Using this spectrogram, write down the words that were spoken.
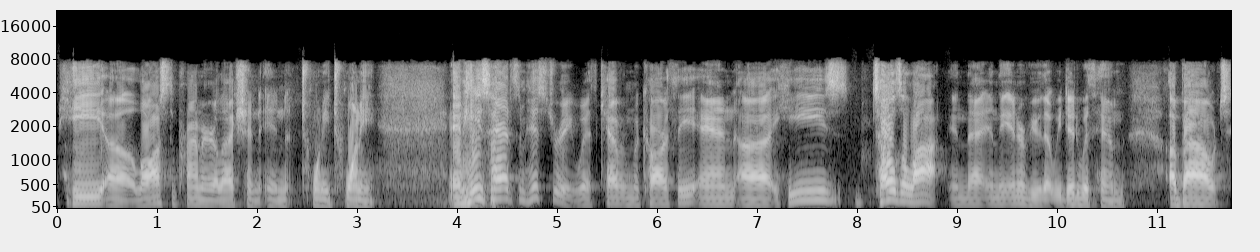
He lost the primary election in 2020 and he's had some history with Kevin McCarthy, and uh, he's tells a lot in that in the interview that we did with him about.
